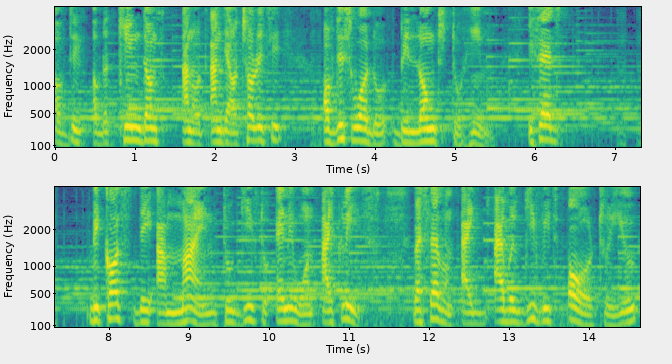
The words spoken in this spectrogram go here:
of the of the kingdoms and, and the authority of this world belonged to him. He said, Because they are mine to give to anyone I please. Verse 7 I, I will give it all to you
